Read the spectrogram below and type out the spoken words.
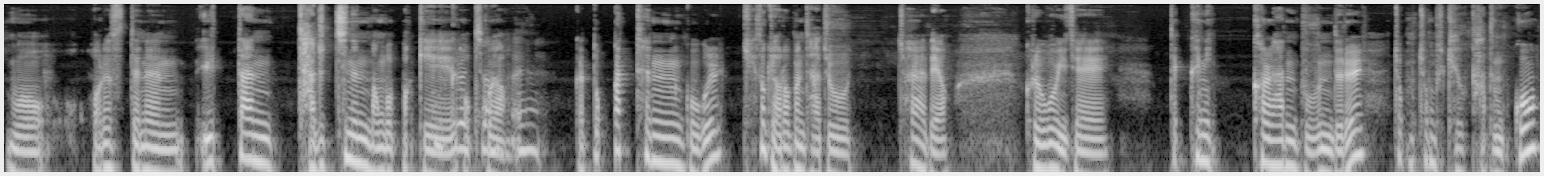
뭐 어렸을 때는 일단 자주 치는 방법밖에 음, 그렇죠. 없고요. 네. 그러니까 똑같은 곡을 계속 여러 번 자주 쳐야 돼요. 그리고 이제 테크니컬한 부분들을 조금 조금씩 계속 다듬고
